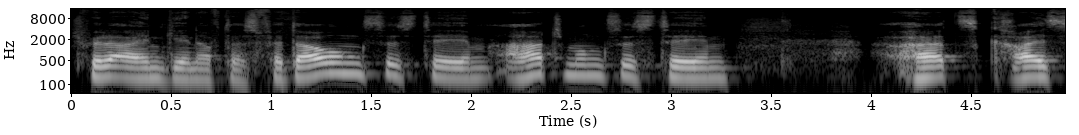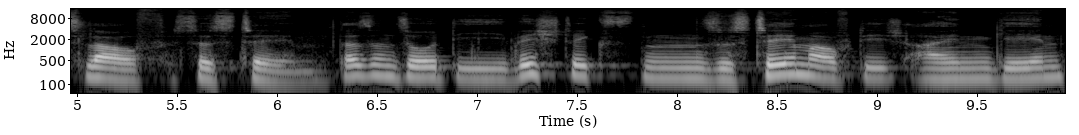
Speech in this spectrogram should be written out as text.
Ich will eingehen auf das Verdauungssystem, Atmungssystem, Herz-Kreislauf-System. Das sind so die wichtigsten Systeme, auf die ich eingehen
